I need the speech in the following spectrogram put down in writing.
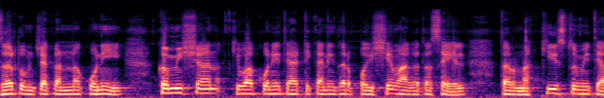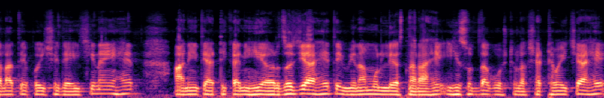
जर तुमच्याकडनं कोणी कमिशन किंवा कोणी त्या ठिकाणी जर पैसे मागत असेल तर नक्कीच तुम्ही त्याला ते पैसे द्यायचे नाही आहेत. आणि त्या ठिकाणी ही अर्ज जे आहे ते विनामूल्य असणार आहे. ही सुद्धा गोष्ट लक्षात ठेवायची आहे.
